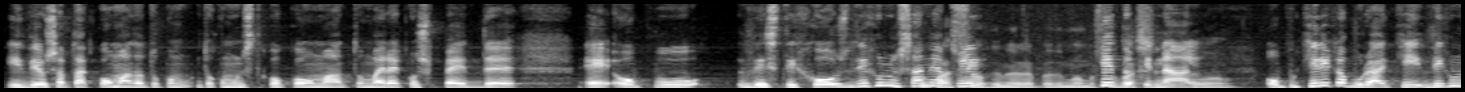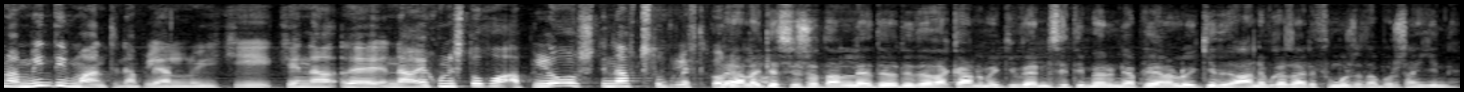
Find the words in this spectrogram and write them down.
ιδίως από τα κόμματα, το, το Κομμουνιστικό Κόμμα, το ΜΕΡΑ25, ε, όπου δυστυχώς δείχνουν σαν το απλή. Είναι, ρε, παιδί μου, και το, κοινάλ, όπου κύριε Καπουράκη δείχνουν να μην τιμάνε την απλή αναλογική και να, ε, να έχουν στόχο απλώς την αύξηση των βουλευτικών. Ναι, αλλά και εσείς όταν λέτε ότι δεν θα κάνουμε κυβέρνηση τιμένων η απλή αναλογική, αν έβγαζα αριθμούς δεν θα μπορούσε να γίνει.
